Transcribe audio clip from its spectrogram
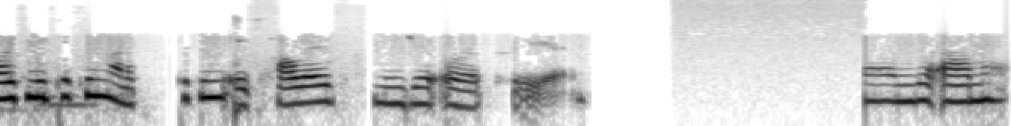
Or you can be picking on a picking a college major or a career. And um,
